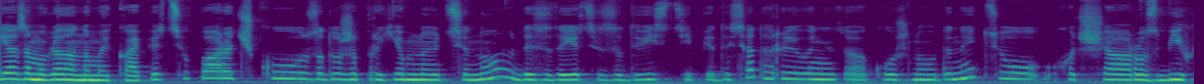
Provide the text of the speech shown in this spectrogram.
я замовляла на майкапі цю парочку за дуже приємною ціною. Десь, здається, за 250 гривень за кожну одиницю. Хоча розбіг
